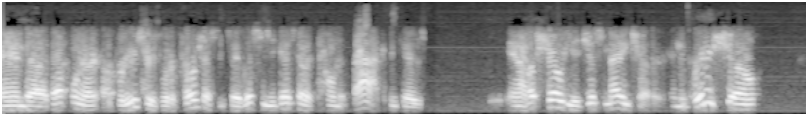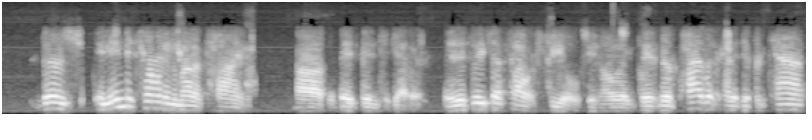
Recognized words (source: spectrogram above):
And uh, at that point, our, our producers would approach us and say, listen, you guys got to tone it back because in our show, you just met each other. In the British show, there's an indeterminate amount of time uh, that they've been together. At least that's how it feels. You know, like their, their pilot had a different cast,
